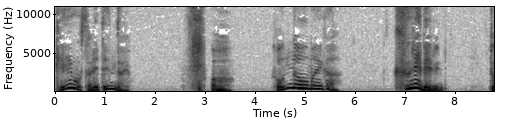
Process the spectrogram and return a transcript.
KO されてんだよ。ああ、そんなお前が、クレベルと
